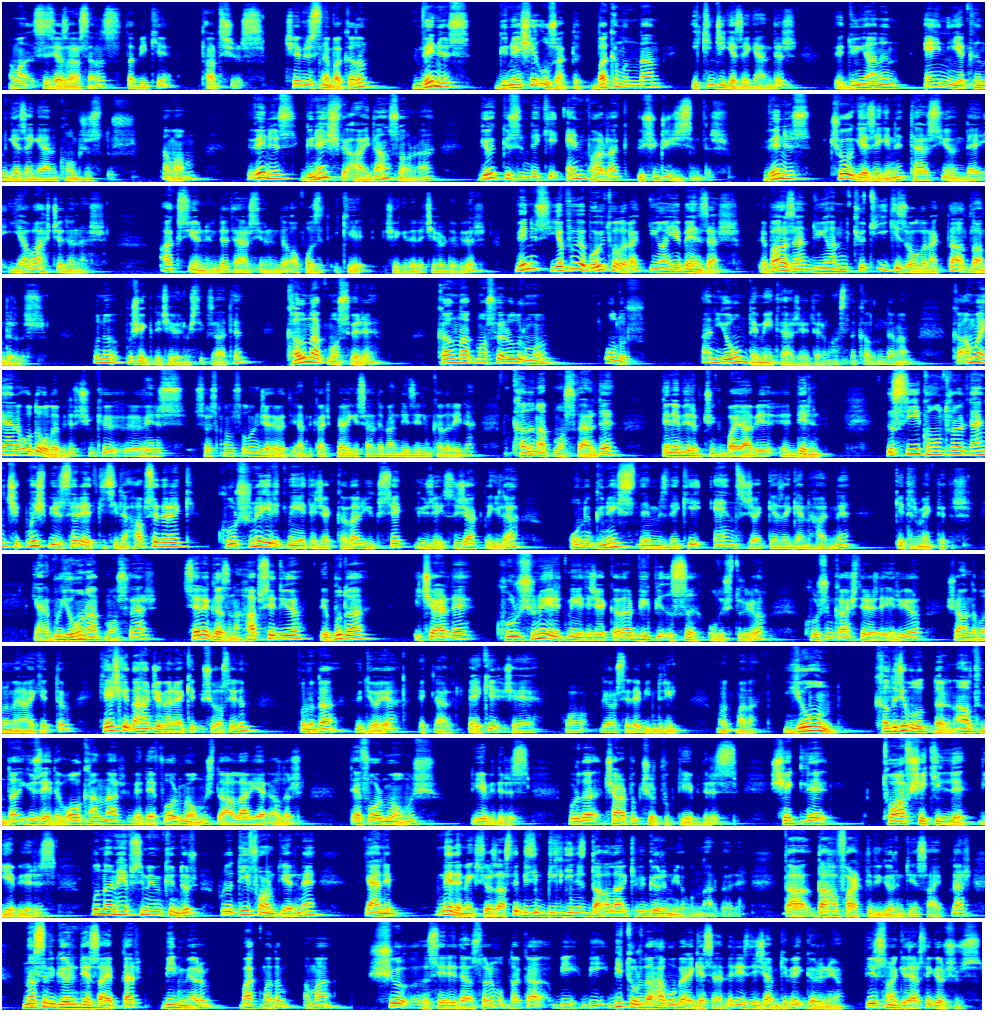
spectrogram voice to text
Ama siz yazarsanız tabii ki tartışırız. Çevirisine bakalım. Venüs güneşe uzaklık bakımından ikinci gezegendir ve dünyanın en yakın gezegen komşusudur. Tamam. Venüs güneş ve aydan sonra gökyüzündeki en parlak üçüncü cisimdir. Venüs çoğu gezegenin tersi yönde yavaşça döner. Aksi yönünde, tersi yönünde opposite iki şekilde de çevrilebilir. Venüs yapı ve boyut olarak dünyaya benzer ve bazen dünyanın kötü ikizi olarak da adlandırılır. Bunu bu şekilde çevirmiştik zaten. Kalın atmosferi. Kalın atmosfer olur mu? Olur. Ben yoğun demeyi tercih ederim aslında kalın demem. Ama yani o da olabilir çünkü e, Venüs söz konusu olunca evet yani birkaç belgeselde ben de izlediğim kadarıyla kalın atmosferde denebilir çünkü bayağı bir e, derin. Isıyı kontrolden çıkmış bir sera etkisiyle hapsederek kurşunu eritmeye yetecek kadar yüksek yüzey sıcaklığıyla onu güneş sistemimizdeki en sıcak gezegen haline getirmektedir. Yani bu yoğun atmosfer sera gazını hapsediyor ve bu da içeride kurşunu eritmeye yetecek kadar büyük bir ısı oluşturuyor. Kurşun kaç derecede eriyor? Şu anda bunu merak ettim. Keşke daha önce merak etmiş olsaydım. Bunu da videoya eklerdim. Belki şeye o görsele bindireyim unutmadan. Yoğun kalıcı bulutların altında yüzeyde volkanlar ve deforme olmuş dağlar yer alır. Deforme olmuş diyebiliriz. Burada çarpık çırpık diyebiliriz. Şekli tuhaf şekilli diyebiliriz. Bunların hepsi mümkündür. Burada deformed yerine yani ne demek istiyoruz aslında? Bizim bildiğiniz dağlar gibi görünmüyor bunlar böyle. Daha, daha farklı bir görüntüye sahipler. Nasıl bir görüntüye sahipler bilmiyorum. Bakmadım ama şu seriden sonra mutlaka bir, bir, bir tur daha bu belgeselleri izleyeceğim gibi görünüyor. Bir sonraki derste görüşürüz.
